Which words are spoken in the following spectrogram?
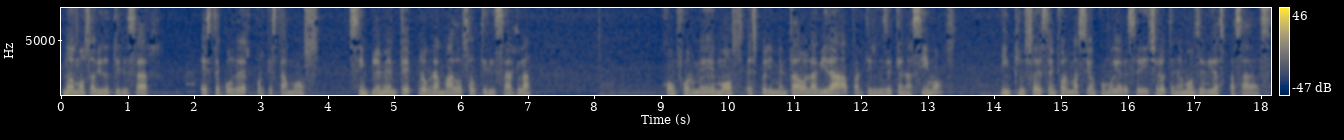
no hemos sabido utilizar este poder porque estamos simplemente programados a utilizarla conforme hemos experimentado la vida a partir desde que nacimos. Incluso esta información, como ya les he dicho, lo tenemos de vidas pasadas,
